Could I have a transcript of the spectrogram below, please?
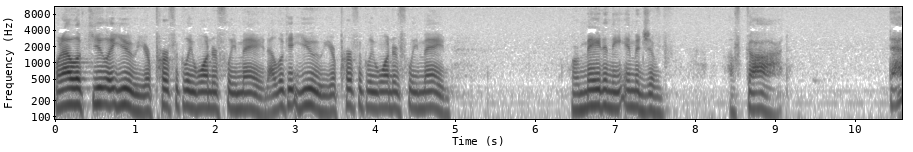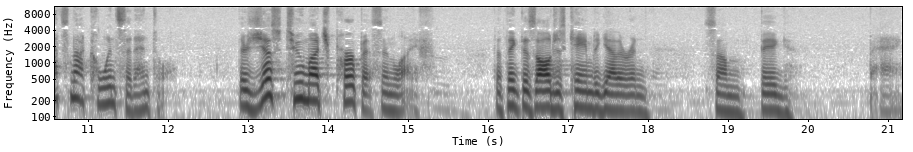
When I look at you, you're perfectly wonderfully made. I look at you, you're perfectly wonderfully made. We're made in the image of, of God. That's not coincidental. There's just too much purpose in life to think this all just came together in some big bang.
